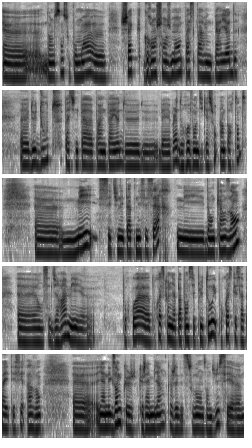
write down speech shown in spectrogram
euh, dans le sens où pour moi euh, chaque grand changement passe par une période euh, de doute, passe une par une période de, de, ben, voilà, de revendication importante. Mais c'est une étape nécessaire. Mais dans 15 ans, on se dira mais pourquoi pourquoi est-ce qu'on n'y a pas pensé plus tôt et pourquoi est-ce que ça n'a pas été fait avant Euh, Il y a un exemple que, que j'aime bien, que j'ai souvent entendu, c'est euh,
